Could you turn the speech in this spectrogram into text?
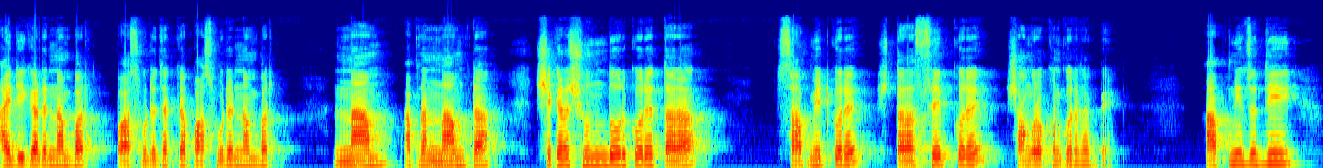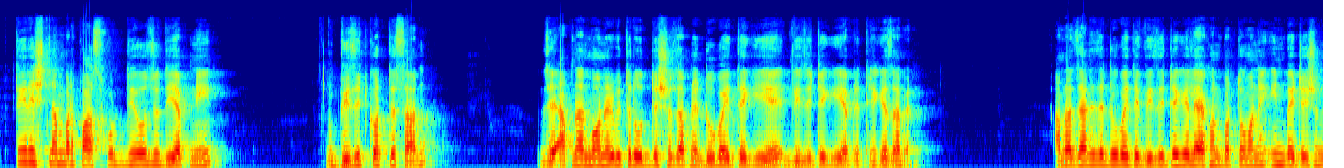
আইডি কার্ডের নাম্বার, পাসপোর্টে থাকা পাসপোর্টের নাম্বার, নাম, আপনার নামটা, সেখানে সুন্দর করে তারা সাবমিট করে, তারা সেভ করে, সংরক্ষণ করে রাখবে। আপনি যদি তিরিশ নাম্বার পাসপোর্ট দিয়েও যদি আপনি ভিজিট করতে চান, যে আপনার মনের ভিতরে উদ্দেশ্য যে আপনি দুবাইতে গিয়ে ভিজিটে গিয়ে আপনি থেকে যাবেন। আমরা জানি যে দুবাইতে ভিজিটে গেলে এখন বর্তমানে ইনভাইটেশন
